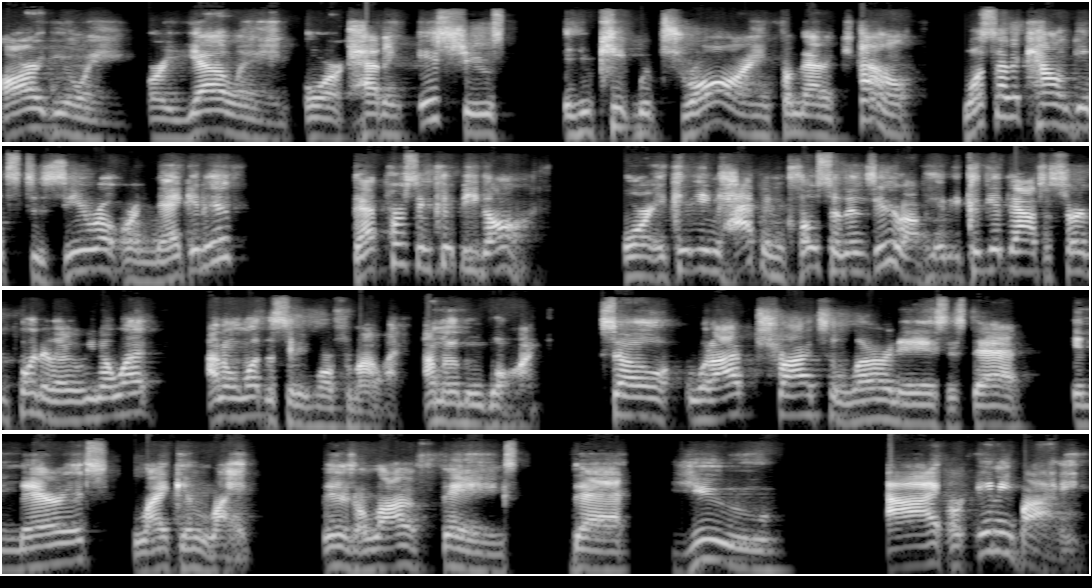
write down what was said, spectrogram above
arguing or yelling or having issues and you keep withdrawing from that account, once that account gets to zero or negative, that person could be gone. Or it could even happen closer than zero. It could get down to a certain point like, you know what? I don't want this anymore for my life. I'm going to move on. So what I've tried to learn is, is that in marriage, like in life, there's a lot of things that you, I, or anybody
